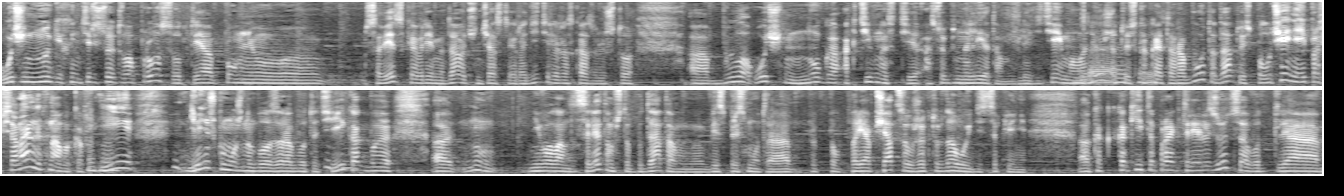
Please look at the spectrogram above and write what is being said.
Очень многих интересует вопрос, вот я помню э, советское время, да, очень часто и родители рассказывали, что было очень много активности, особенно летом, для детей и молодежи, Да, то есть какая-то работа, да, то есть получение и профессиональных навыков, и денежку можно было заработать, и как бы, а, ну, не валандаться летом, чтобы, да, там, без присмотра, а приобщаться уже к трудовой дисциплине. А как, какие-то проекты реализуются вот для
